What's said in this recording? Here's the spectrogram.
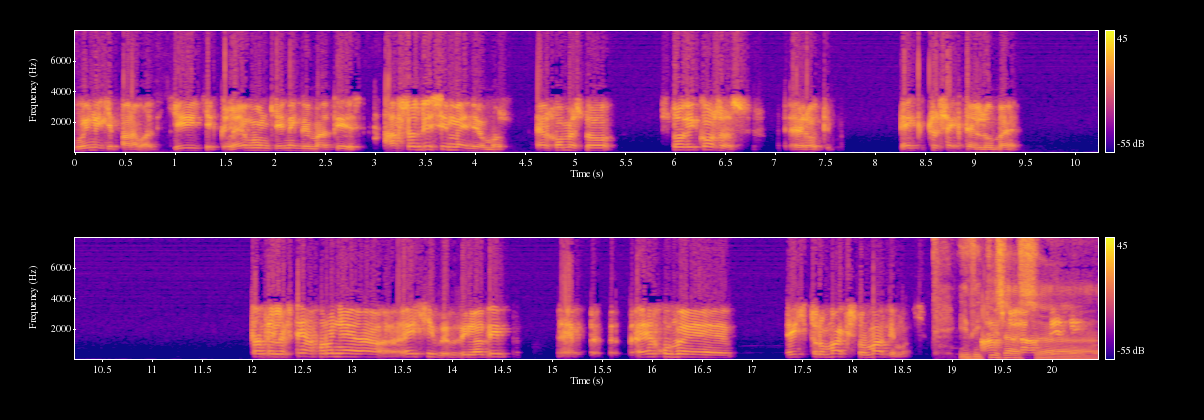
που είναι και παραβατικοί και κλέβουν και είναι εγκληματίες. Αυτό τι σημαίνει όμως; Έρχομαι στο, στο δικό σας ερώτημα. Ε, τους εκτελούμε; Τα τελευταία χρόνια έχει δηλαδή ε, έχουμε έχει τρομάξει το μάτι μας. Η δική αυτά, σας... Ε,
